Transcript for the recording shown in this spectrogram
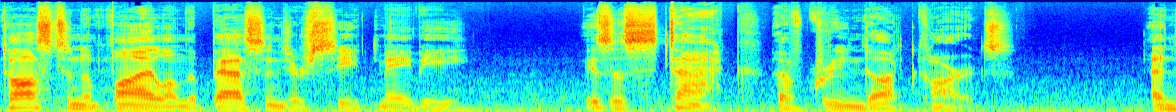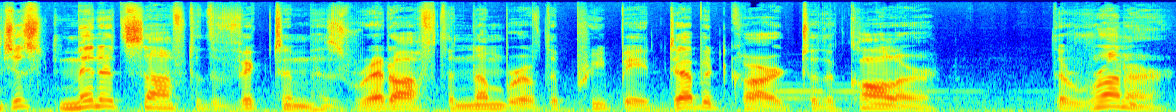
tossed in a pile on the passenger seat, maybe, is a stack of green dot cards. And just minutes after the victim has read off the number of the prepaid debit card to the caller, the runner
